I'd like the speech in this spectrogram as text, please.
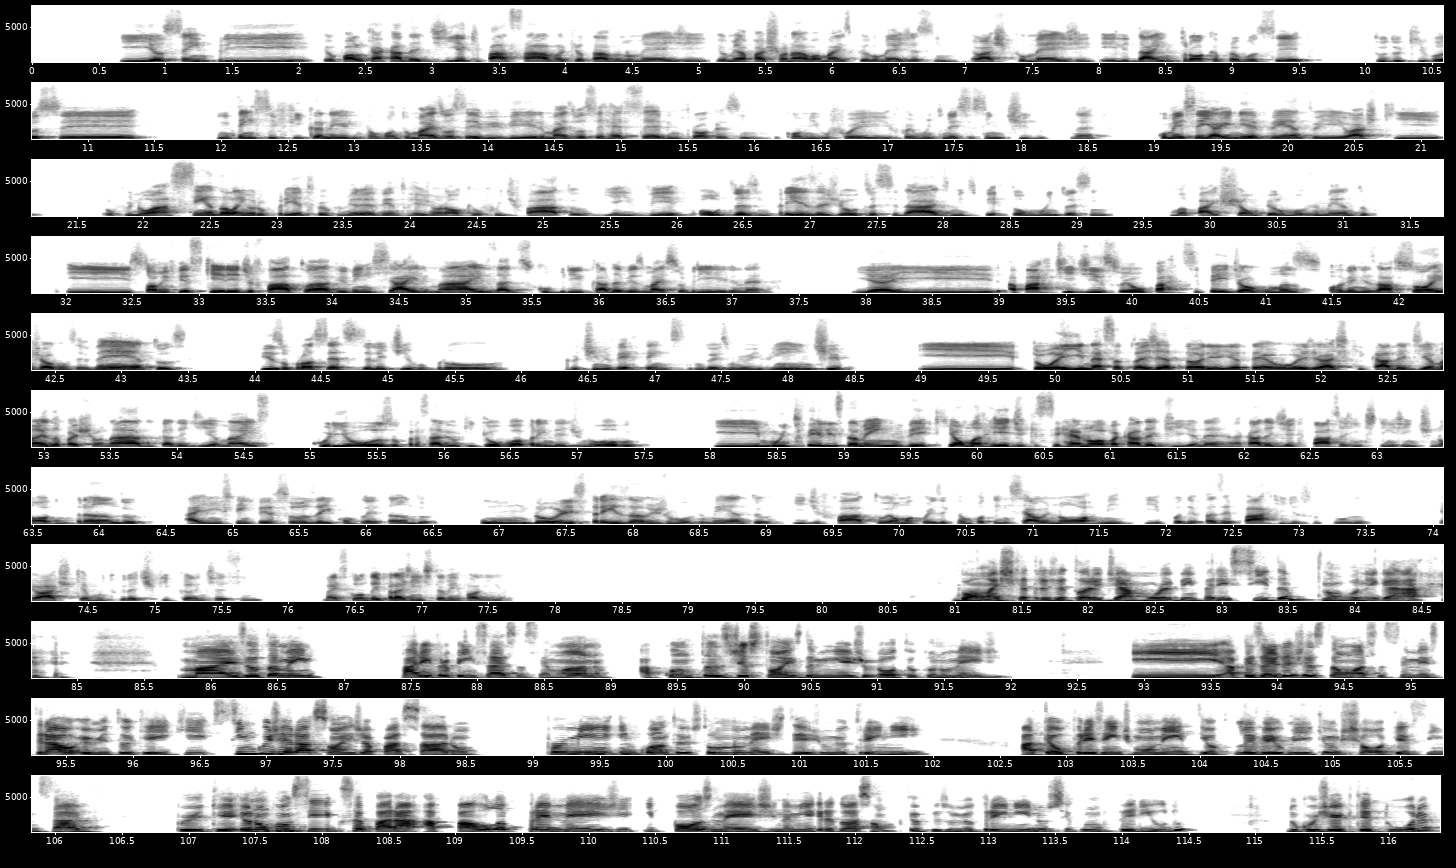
E eu sempre, eu falo que a cada dia que passava que eu estava no MEG, eu me apaixonava mais pelo MEG assim. Eu acho que o MEG, ele dá em troca para você tudo que você intensifica nele. Então, quanto mais você vive ele, mais você recebe em troca assim. E comigo foi foi muito nesse sentido, né? Comecei aí no evento e eu acho que eu fui no Acenda lá em Ouro Preto, foi o primeiro evento regional que eu fui de fato, e aí ver outras empresas de outras cidades me despertou muito assim uma paixão pelo movimento e só me fez querer de fato a vivenciar ele mais, a descobrir cada vez mais sobre ele, né? E aí a partir disso eu participei de algumas organizações, de alguns eventos, fiz o processo seletivo para o time Vertentes em 2020 e tô aí nessa trajetória aí até hoje. Eu acho que cada dia mais apaixonado, cada dia mais curioso para saber o que, que eu vou aprender de novo. E muito feliz também em ver que é uma rede que se renova a cada dia, né? A cada dia que passa, a gente tem gente nova entrando, a gente tem pessoas aí completando um, dois, três anos de movimento, e de fato é uma coisa que tem um potencial enorme e poder fazer parte disso tudo, eu acho que é muito gratificante, assim. Mas conta aí pra gente também, Paulinha. Bom, acho que a trajetória de amor é bem parecida, não vou negar. Mas eu também parei para pensar essa semana a quantas gestões da minha EJ eu tô no MED. E apesar da gestão lá ser semestral, eu me toquei que cinco gerações já passaram por mim enquanto eu estou no MED, desde o meu trainee até o presente momento. E eu levei meio que um choque, assim, sabe? Porque eu não consigo separar a Paula pré-MED e pós-MED na minha graduação, porque eu fiz o meu trainee no segundo período do curso de arquitetura,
